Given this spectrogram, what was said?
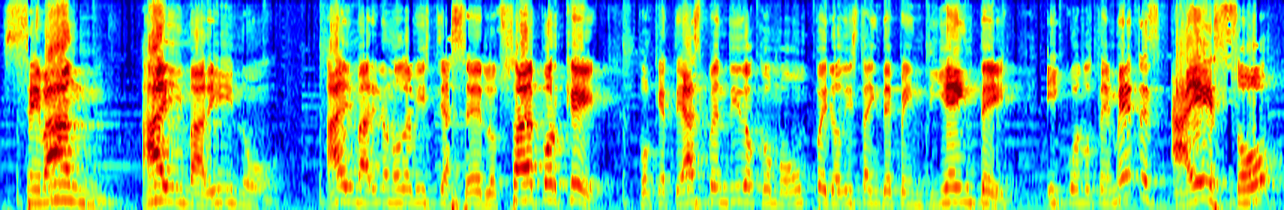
Se van. Ay, Marino. Ay, Marino, no debiste hacerlo. sabes por qué? Porque te has vendido como un periodista independiente. Y cuando te metes a eso,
